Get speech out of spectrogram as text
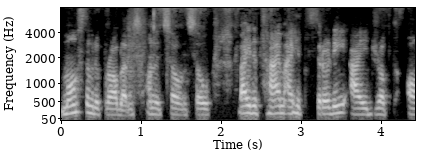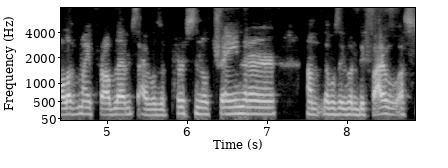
most of the problems on its own. So by the time i hit 30 i dropped all of my problems. I was a personal trainer. Um, that was even before i was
